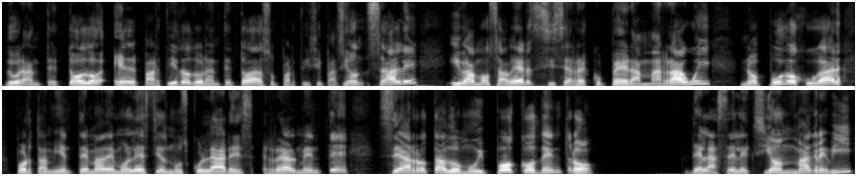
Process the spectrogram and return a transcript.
durante todo el partido, durante toda su participación. Sale y vamos a ver si se recupera. Marrawi no pudo jugar por también tema de molestias musculares. Realmente se ha rotado muy poco dentro de la selección magrebí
